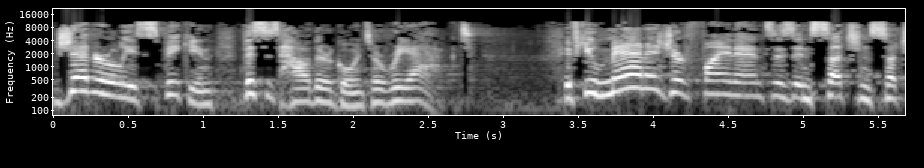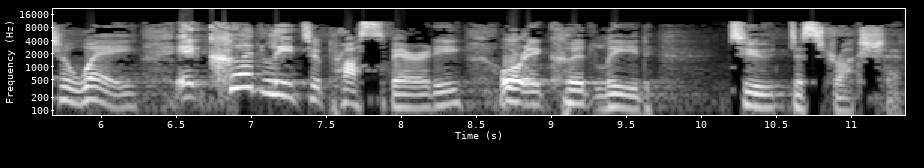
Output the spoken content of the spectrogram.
generally speaking, this is how they're going to react. If you manage your finances in such and such a way, it could lead to prosperity or it could lead to destruction.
